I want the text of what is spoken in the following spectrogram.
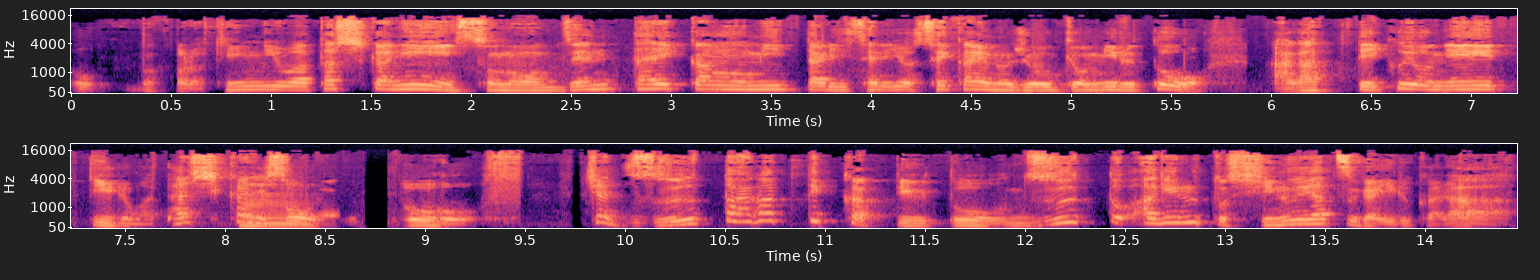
そうだから金利は確かにその全体感を見たり、世界の状況を見ると上がっていくよねっていうのは確かにそうなんだけど、うんじゃあずっと上がっていくかっていうと、ずっと上げると死ぬ奴がいるから、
